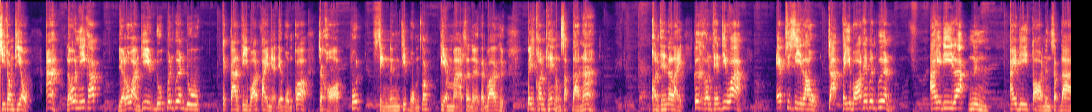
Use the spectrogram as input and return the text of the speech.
ที่ท่องเที่ยวอะแล้ววันนี้ครับ เดี๋ยวระหว่างที่ดูเพื่อนๆดูการตีบอสไปเนี่ย เดี๋ยวผมก็จะขอพูดสิ่งหนึ่งที่ผมต้องเตรียมมาเสนอกันว่าก็คือ เป็นคอนเทนต์ของสัปดาห์หน้าคอนเทนต์อะไรก็คือคอนเทนต์ที่ว่า FCC เราจะตีบอสให้เพื่อนๆ ID ละ 1 ID ต่อ 1 สัปดาห์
